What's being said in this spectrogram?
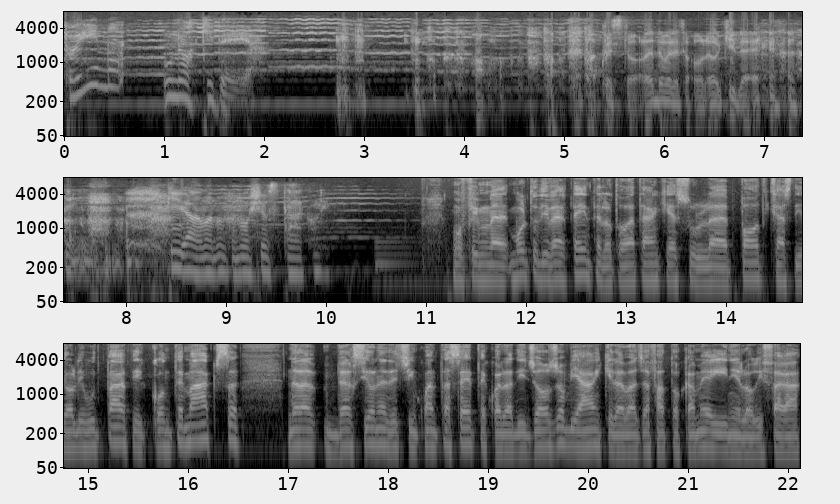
Prima un'orchidea. A quest'ora dove le trovo le orchidee? Chi ama non conosce ostacoli un film molto divertente, lo trovate anche sul podcast di Hollywood Party, Conte Max, nella versione del 57, quella di Giorgio Bianchi, l'aveva già fatto Camerini e lo rifarà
